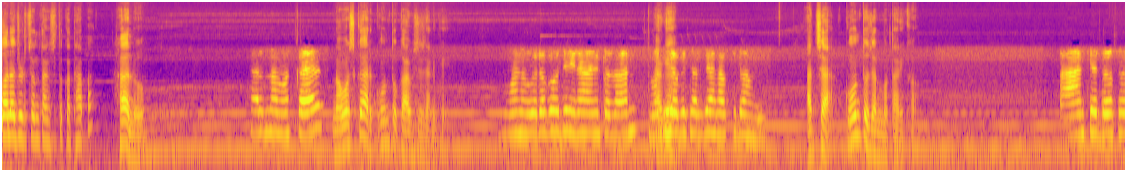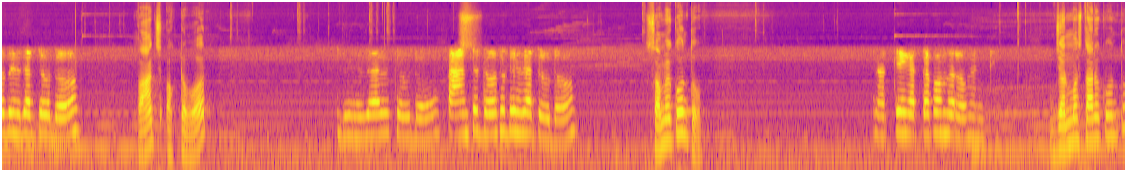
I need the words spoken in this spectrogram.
କଲର୍ ଯୋଡ଼ିଛନ୍ତି ତାଙ୍କ ସହିତ କଥା ହେବା ହ୍ୟାଲୋ ସାର୍ ନମସ୍କାର ନମସ୍କାର କୁହନ୍ତୁ କାହା ବିଷୟରେ ଜାଣିବେ ମୋ ନଗର କହୁଛି ହିରାଣୀ ପ୍ରଧାନ ମୋ ଝିଅ ବିଷୟରେ ରଖିଥାନ୍ତି ଆଚ୍ଛା କୁହନ୍ତୁ ଜନ୍ମ ତାରିଖ ପାଞ୍ଚ ଦଶ ଦୁଇ ହଜାର ଚଉଦ ପାଞ୍ଚ ଅକ୍ଟୋବର ଦୁଇ ହଜାର ଚଉଦ ପାଞ୍ଚ ଦଶ ଦୁଇ ହଜାର ଚଉଦ ସମୟ କୁହନ୍ତୁ ରାତି ଏଗାରଟା ପନ୍ଦର ମିନିଟ୍ ଜନ୍ମସ୍ଥାନ କୁହନ୍ତୁ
